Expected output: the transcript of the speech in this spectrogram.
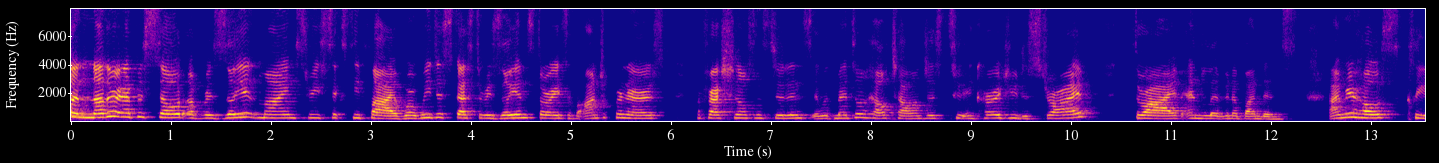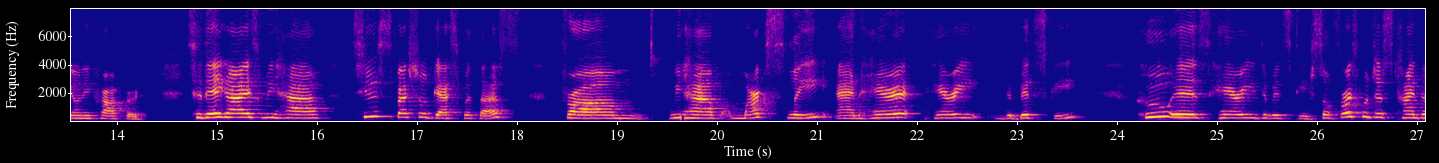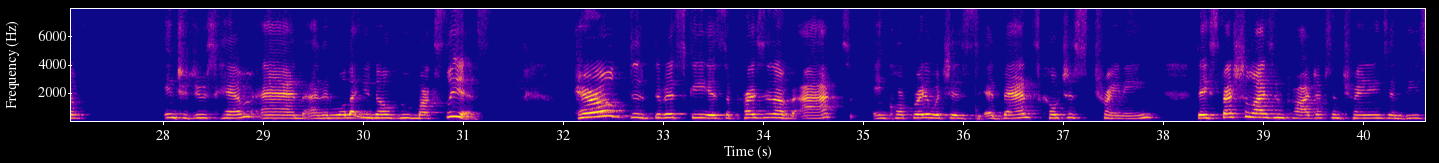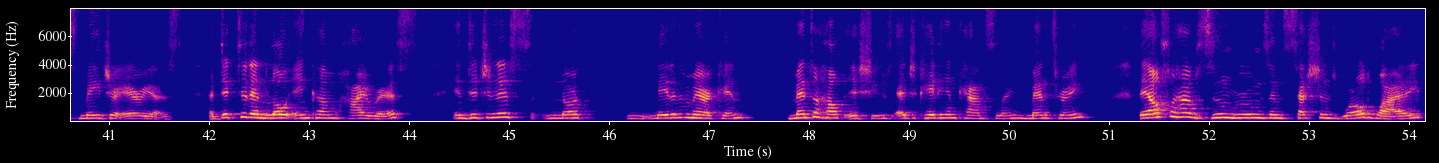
Another episode of Resilient Minds 365, where we discuss the resilient stories of entrepreneurs, professionals, and students with mental health challenges to encourage you to strive, thrive, and live in abundance. I'm your host, Cleone Crawford. Today, guys, we have two special guests with us. From we have Mark Slee and Harry, Harry Dubitsky. Who is Harry Dubitsky? So first, we'll just kind of introduce him and, and then we'll let you know who Mark Slee is. Harold Dubitsky is the president of ACT Incorporated, which is Advanced Coaches Training. They specialize in projects and trainings in these major areas addicted and low income, high risk, indigenous, North Native American, mental health issues, educating and counseling, mentoring. They also have Zoom rooms and sessions worldwide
